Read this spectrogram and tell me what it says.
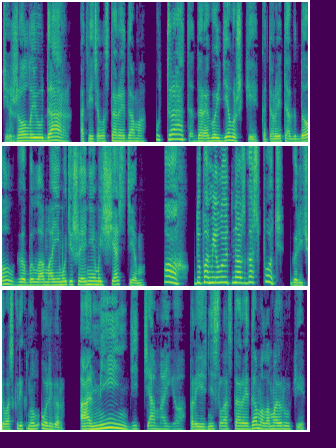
«Тяжелый удар», — ответила старая дама. «Утрата дорогой девушки, которая так долго была моим утешением и счастьем». «Ах, да помилует нас Господь!» — горячо воскликнул Оливер. «Аминь, дитя мое!» — произнесла старая дама, ломая руки.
